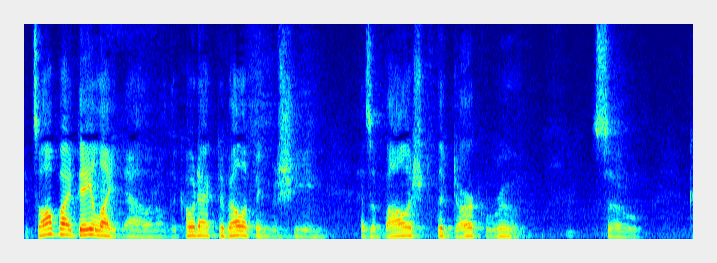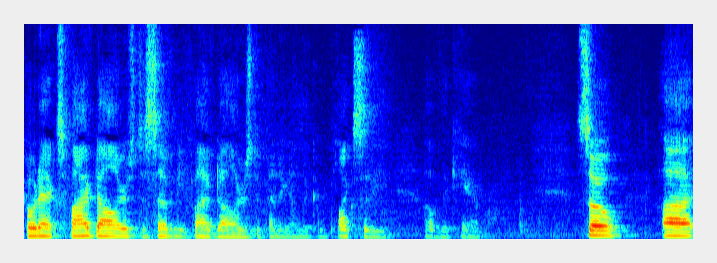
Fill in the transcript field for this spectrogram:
It's all by daylight now, and the Kodak developing machine has abolished the dark room. So Kodak's $5 to $75, depending on the complexity of the camera. So uh,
